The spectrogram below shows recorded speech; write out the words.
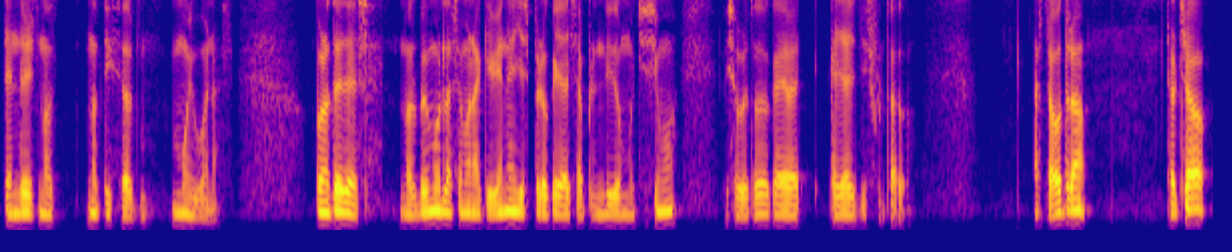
tendréis noticias muy buenas. Bueno, traders, nos vemos la semana que viene y espero que hayáis aprendido muchísimo y sobre todo que, hayáis disfrutado. Hasta otra. Chao, chao.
